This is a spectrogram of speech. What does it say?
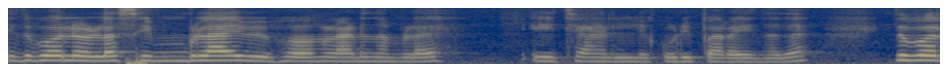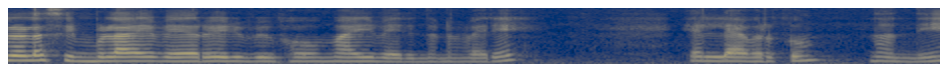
ഇതുപോലുള്ള സിമ്പിളായ വിഭവങ്ങളാണ് നമ്മൾ ഈ ചാനലിൽ കൂടി പറയുന്നത്. ഇതുപോലുള്ള സിമ്പിളായ വേറൊരു വിഭവമായി വരുന്നിടം വരെ എല്ലാവർക്കും നന്ദി.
